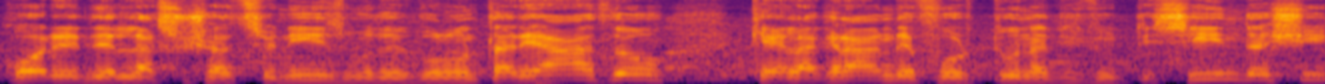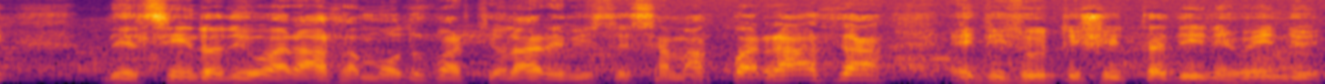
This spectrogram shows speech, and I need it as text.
cuore dell'associazionismo, del volontariato, che è la grande fortuna di tutti i sindaci, del sindaco di Guarata a modo particolare visto che siamo a Quarrata e di tutti i cittadini, quindi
